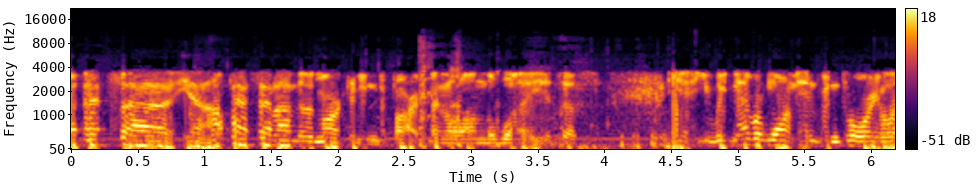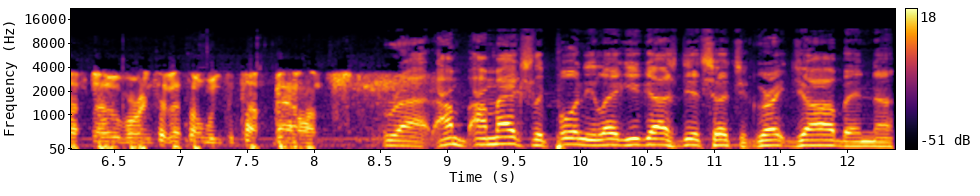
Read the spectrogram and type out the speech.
but that's, uh, yeah, I'll pass that on to the marketing department along the way. It's just, yeah, you- we never want inventory left over, and so that's always a tough balance. Right. I'm I'm actually pulling your leg. You guys did such a great job and uh,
